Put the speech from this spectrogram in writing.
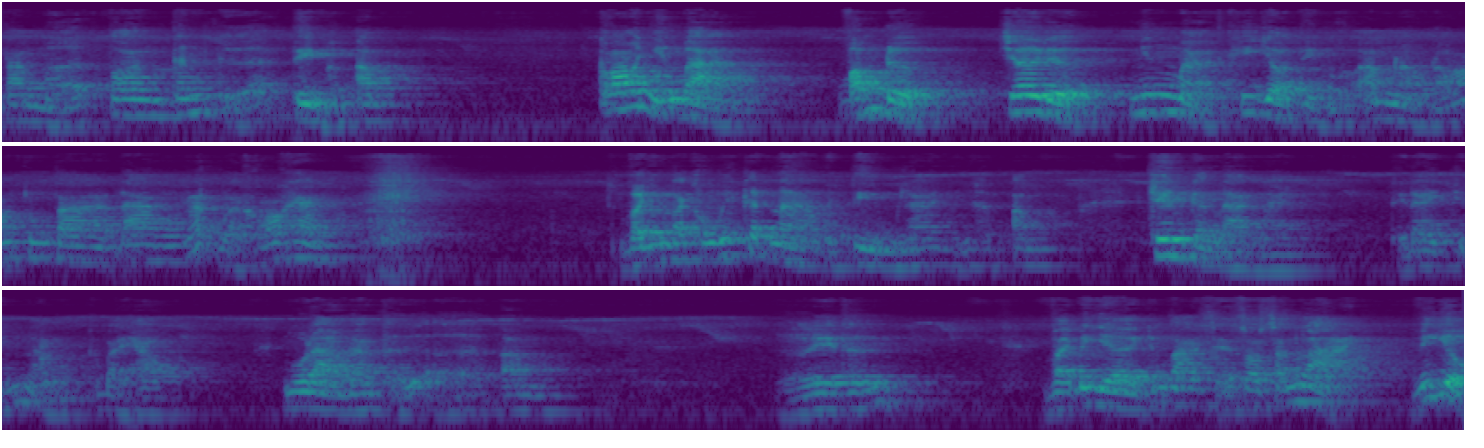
ta mở toan cánh cửa tìm hợp âm có những bài bấm được, chơi được, nhưng mà khi dò tìm một âm nào đó, chúng ta đang rất là khó khăn. Và chúng ta không biết cách nào để tìm ra những hợp âm trên cần đàn này. Thì đây chính là một cái bài học. Ngô đào đang thử ở hợp âm rê thứ. Vậy bây giờ chúng ta sẽ so sánh lại. Ví dụ,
